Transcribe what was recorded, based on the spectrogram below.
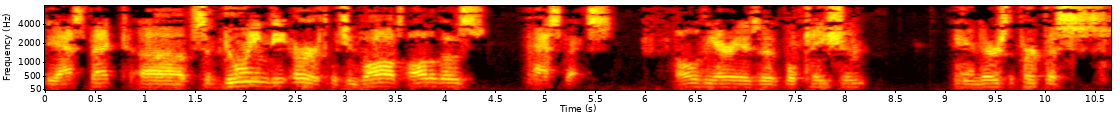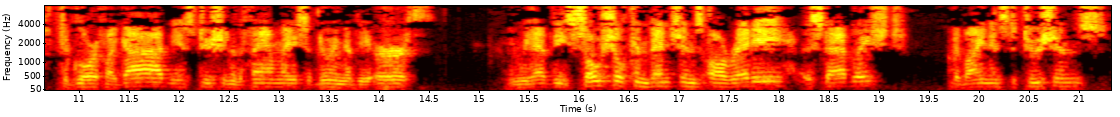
the aspect of subduing the earth, which involves all of those aspects, all of the areas of vocation. And there's the purpose to glorify God, the institution of the family, subduing of the earth. And we have these social conventions already established, divine institutions.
